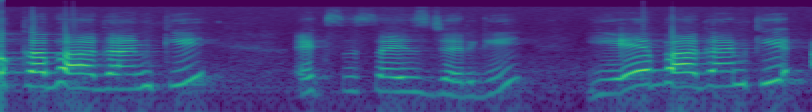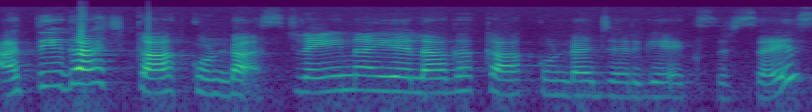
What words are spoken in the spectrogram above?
ఒక్క భాగానికి ఎక్సర్సైజ్ జరిగి ఏ భాగానికి అతిగా కాకుండా స్ట్రెయిన్ అయ్యేలాగా కాకుండా జరిగే ఎక్సర్సైజ్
